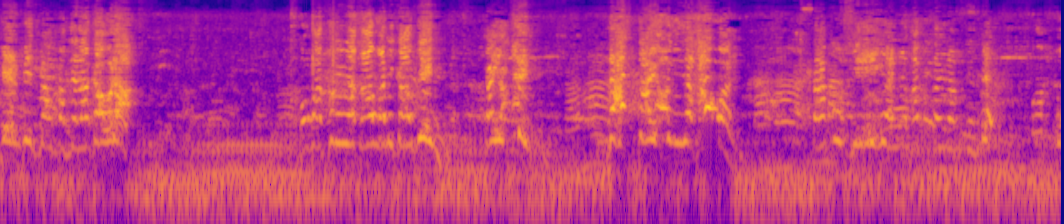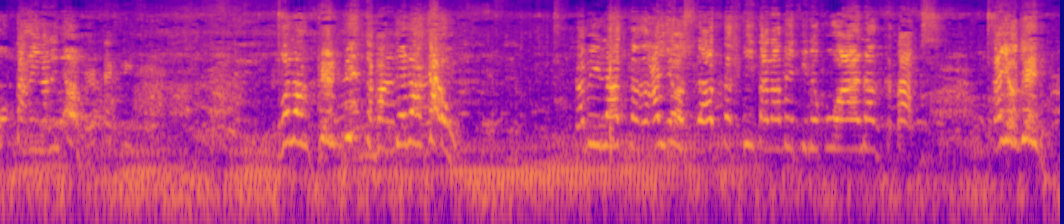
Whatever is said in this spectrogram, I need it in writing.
permit ba ang pagdalaga? Wala. Kung ako ninakawan, ikaw din. Kayo din. Lahat tayo ninakawan. Tapos hihingan nyo kami kayo ng permit. Mga putang ina ninyo. Walang permit sa pagdalagaw. Kami lahat nag-ayos, lahat ng kita namin kinukuha ng tax. Kayo din!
